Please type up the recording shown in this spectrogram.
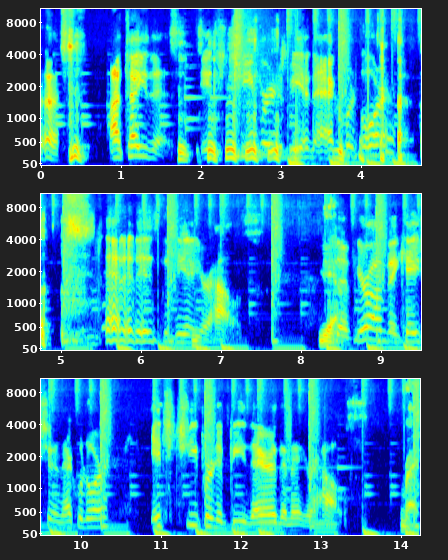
I'll tell you this: it's cheaper to be in Ecuador than it is to be at your house. Yeah. So if you're on vacation in Ecuador, it's cheaper to be there than at your house. Right.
